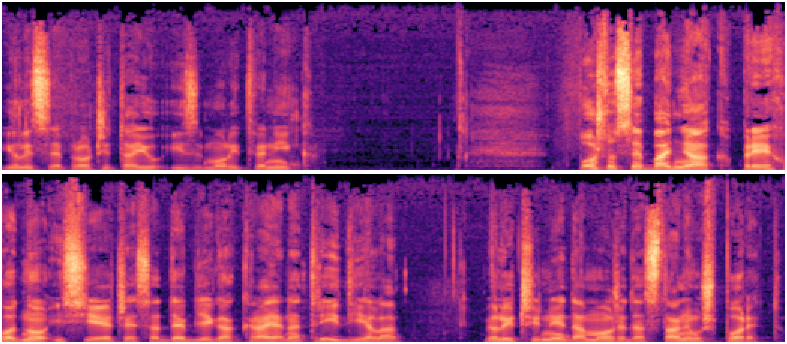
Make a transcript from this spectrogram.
ili se pročitaju iz molitvenika. Pošto se badnjak prehodno isječe sa debljega kraja na tri dijela, veličine da može da stane u šporetu,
